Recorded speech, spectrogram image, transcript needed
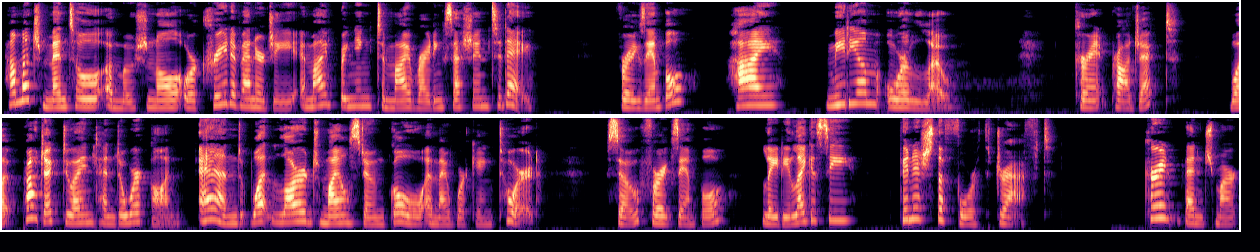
How much mental, emotional, or creative energy am I bringing to my writing session today? For example, high, medium, or low. Current project. What project do I intend to work on? And what large milestone goal am I working toward? So, for example, Lady Legacy, finish the fourth draft. Current benchmark.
